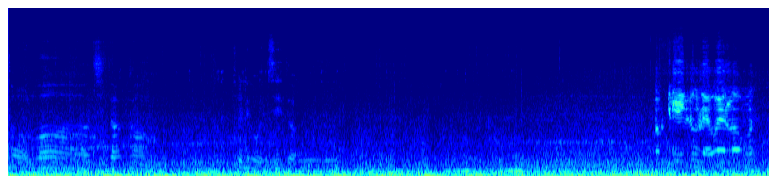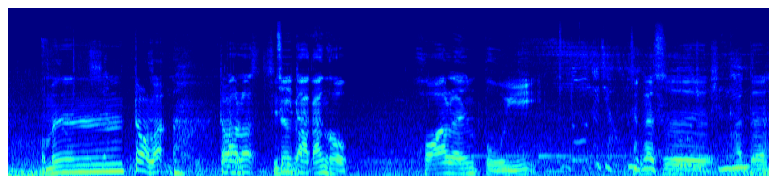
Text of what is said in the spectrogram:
到了吉达港，这里我记得。我们到了，到了吉吉达港。打港口，华人捕鱼，这个是他的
